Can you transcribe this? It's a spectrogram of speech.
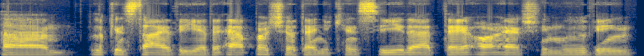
um, look inside the uh, the aperture, then you can see that they are actually moving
